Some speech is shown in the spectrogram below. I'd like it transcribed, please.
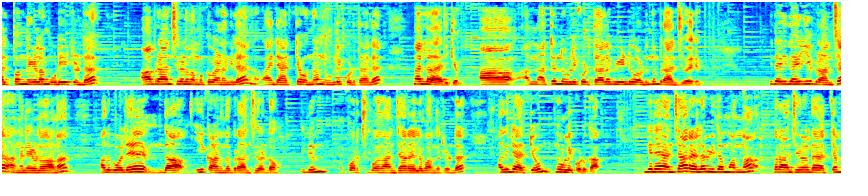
അല്പം നീളം കൂടിയിട്ടുണ്ട്. ആ ബ്രാഞ്ചുകൾ നമുക്ക് വേണമെങ്കിൽ അതിന്റെ അറ്റം ഒന്ന് നുള്ളി കൊടുത്താൽ നല്ലതായിരിക്കും. ആ അറ്റം നുള്ളി കൊടുത്താൽ വീണ്ടും അവിടുന്ന് ബ്രാഞ്ച് വരും. ഇത് ഇത് ഈ ബ്രാഞ്ച് അങ്ങനെയുള്ളതാണ്. അതുപോലെ ഇതാ ഈ കാണുന്ന ബ്രാഞ്ച് കണ്ടോ? ഇതും കുറച്ച് പോകുന്ന അഞ്ചാറ് ഇല വന്നിട്ടുണ്ട്. അതിന്റെ അറ്റവും നുള്ളി കൊടുക്കാം. ഇങ്ങനെ അഞ്ചാറ് ഇല വീതം വന്ന ബ്രാഞ്ചുകളുടെ അറ്റം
